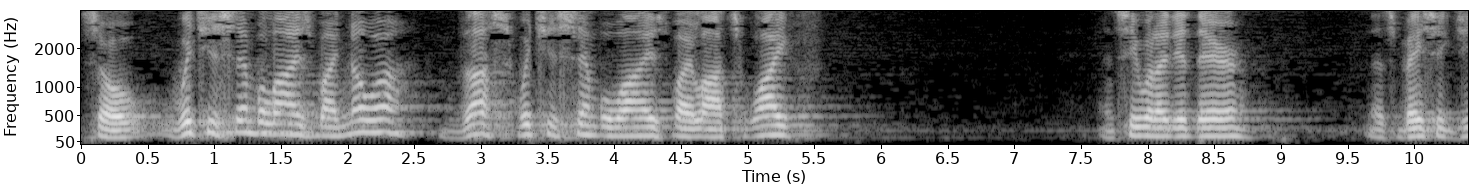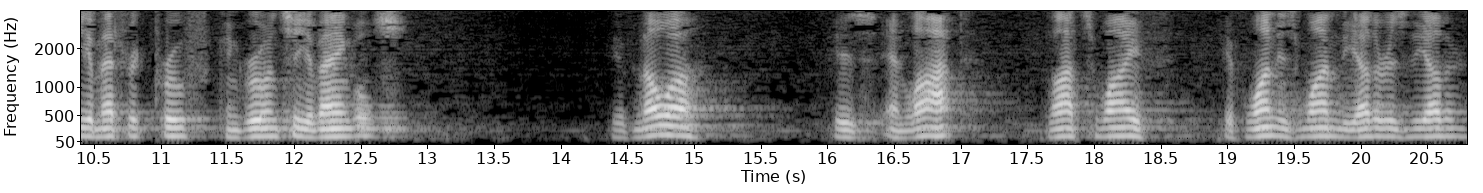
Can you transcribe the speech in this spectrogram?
So, which is symbolized by Noah? Thus, which is symbolized by Lot's wife? And see what I did there? That's basic geometric proof, congruency of angles. If Noah is and Lot, Lot's wife, if one is one, the other is the other.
